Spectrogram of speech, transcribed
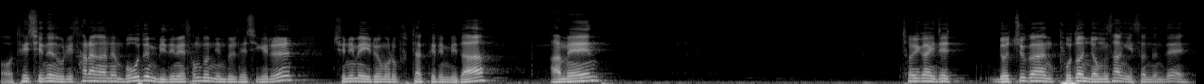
어, 되시는 우리 사랑하는 모든 믿음의 성도님들 되시기를 주님의 이름으로 부탁드립니다. 아멘. 저희가 이제 몇 주간 보던 영상이 있었는데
